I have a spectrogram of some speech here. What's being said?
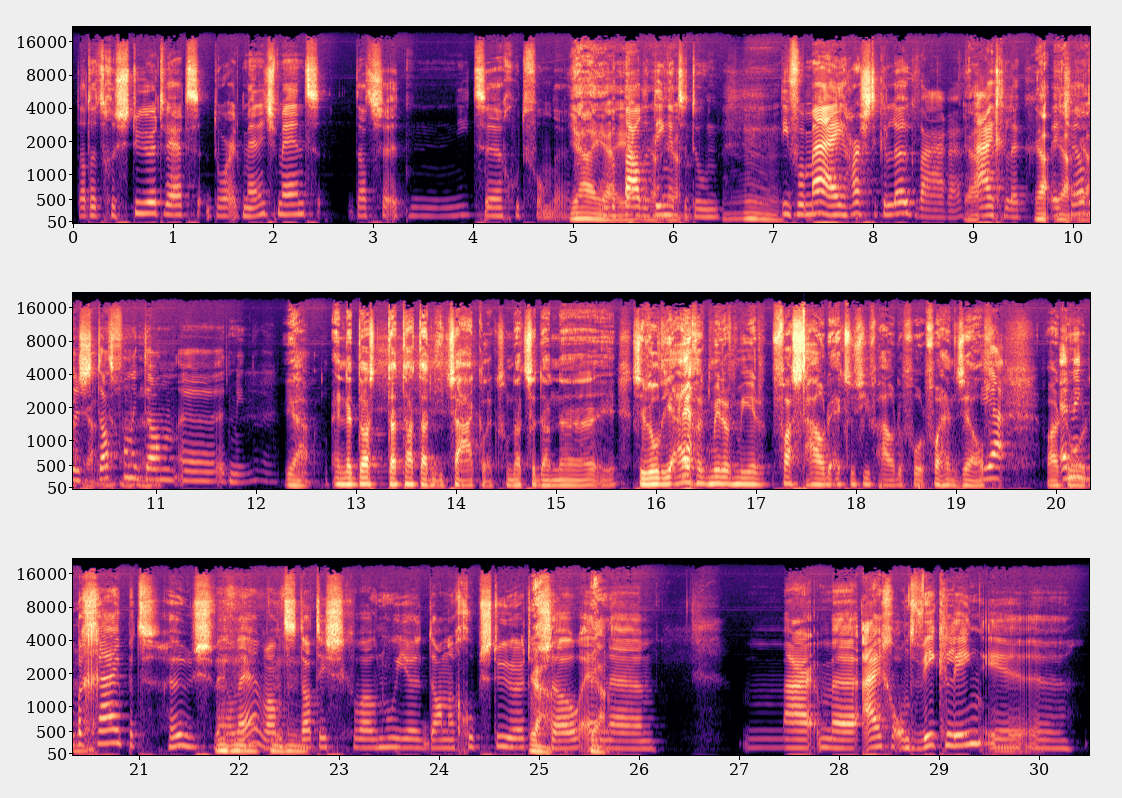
dat het gestuurd werd door het management, dat ze het niet eh, goed vonden Ja, ja, om bepaalde ja, dingen ja. te doen. Mm. Die voor mij hartstikke leuk waren, Ja. eigenlijk. Ja, weet ja, je wel? ja, dus ja, dat ja, vond ik ja. dan eh, het mindere. Ja, en dat, was, dat had dan iets zakelijks. Omdat ze dan... eh, ze wilden je eigenlijk min of meer vasthouden, exclusief houden voor, voor henzelf. Ja, Waardoor en ik begrijp het heus wel, Mhm, hè? Want mhm. dat is gewoon hoe je dan een groep stuurt Ja, of zo. En, ja. ehm, maar mijn eigen ontwikkeling, eh,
